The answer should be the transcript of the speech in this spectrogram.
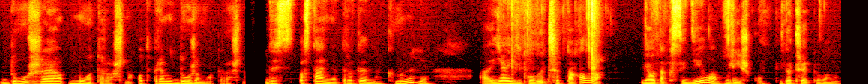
дуже моторошна, от прям дуже моторошна. Десь остання третина книги, я її коли читала, я отак сиділа в ліжку, дочитувала.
